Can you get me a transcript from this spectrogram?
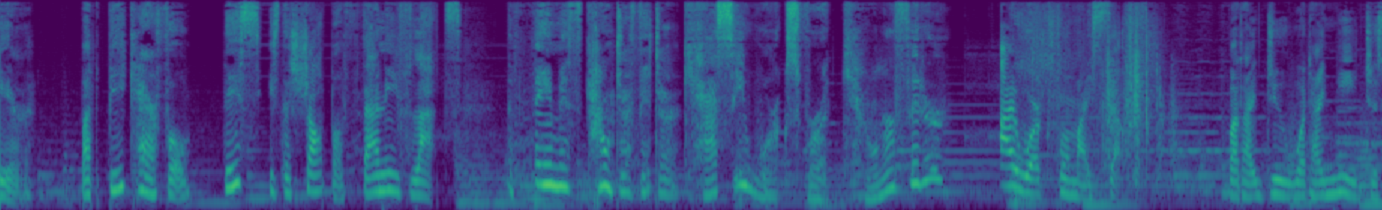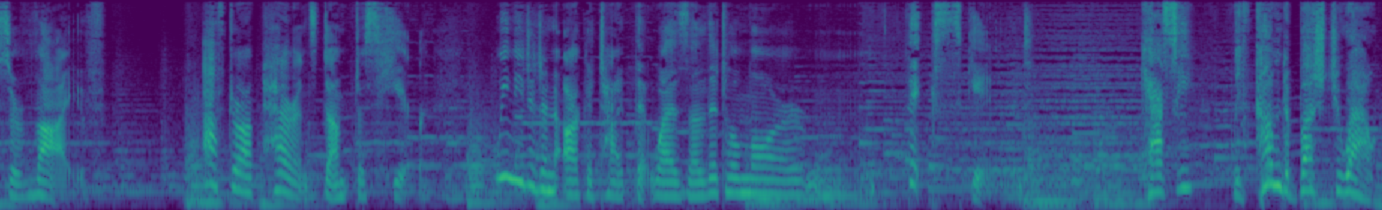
Here, but be careful. This is the shop of Fanny Flats, the famous counterfeiter. Cassie works for a counterfeiter? I work for myself, but I do what I need to survive. After our parents dumped us here, we needed an archetype that was a little more mm, thick skinned. Cassie, we've come to bust you out.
